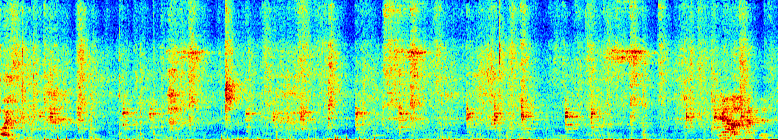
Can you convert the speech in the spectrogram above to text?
Yeah, Ryan.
